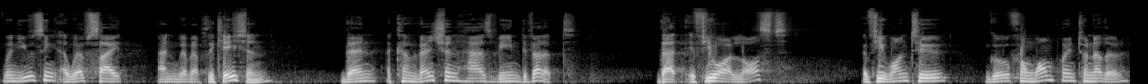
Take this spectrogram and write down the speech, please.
when using a website and web application, then a convention has been developed that if you are lost, if you want to go from one point to another,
